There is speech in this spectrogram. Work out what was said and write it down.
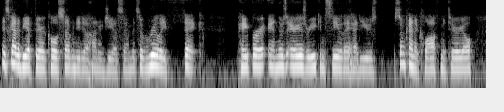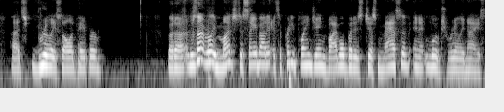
it's got to be up there close 70 to 100 GSM. It's a really thick paper, and there's areas where you can see they had used some kind of cloth material. Uh, it's really solid paper But uh, there's not really much to say about it. It's a pretty plain Jane Bible, but it's just massive and it looks really nice.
